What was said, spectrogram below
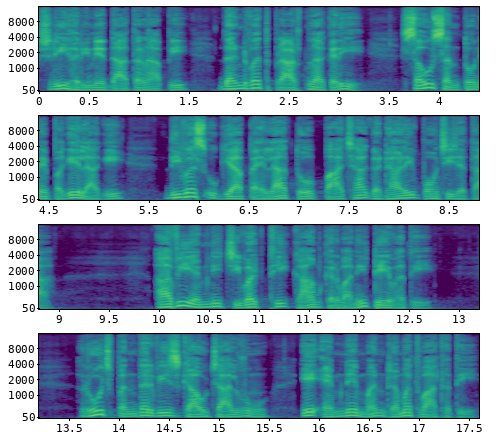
શ્રીહરિને દાતણ આપી, દંડવત પ્રાર્થના કરી, સૌ સંતોને પગે લાગી, દિવસ ઉગ્યા પહેલા તો પાછા ગઢાળી પહોંચી જતા. આવી એમની ચીવટથી કામ કરવાની ટેવ હતી. રોજ પંદર વીસ ગાઉ ચાલવું એ એમને મન રમતવાત હતી.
